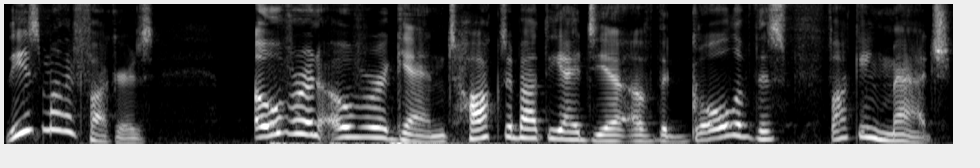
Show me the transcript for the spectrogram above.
These motherfuckers over and over again talked about the idea of the goal of this fucking match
